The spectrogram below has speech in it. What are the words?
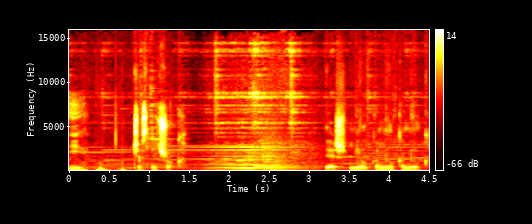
І чесничок. Теж мілко, мілко, мілко.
